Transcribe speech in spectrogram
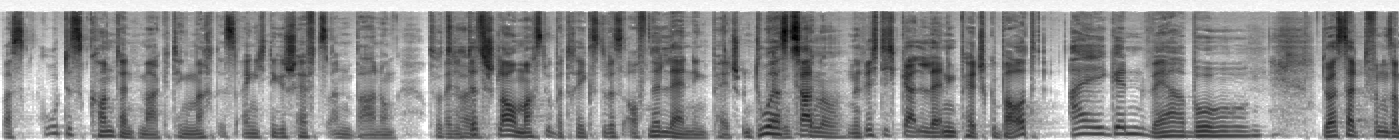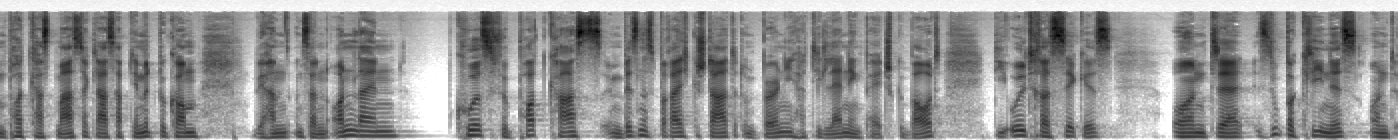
was gutes Content-Marketing macht, ist eigentlich eine Geschäftsanbahnung. Wenn du das schlau machst, überträgst du das auf eine Landingpage. Und du hast Ganz gerade genau. eine richtig geile Landingpage gebaut. Eigenwerbung. Du hast halt von unserem Podcast Masterclass, habt ihr mitbekommen, wir haben unseren Online- Kurs für Podcasts im Businessbereich gestartet und Bernie hat die Landingpage gebaut, die ultra sick ist und äh, super clean ist. Und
